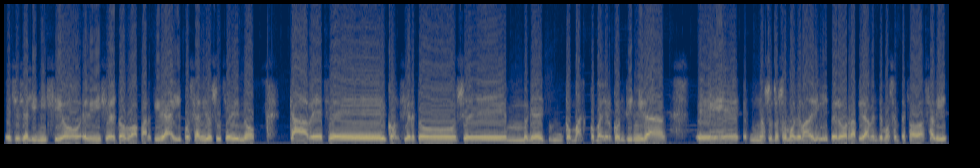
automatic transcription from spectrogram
ese es el inicio el inicio de todo. A partir de ahí, pues han ido sucediendo cada vez eh, conciertos eh, con más con mayor continuidad. Eh, nosotros somos de Madrid, pero rápidamente hemos empezado a salir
